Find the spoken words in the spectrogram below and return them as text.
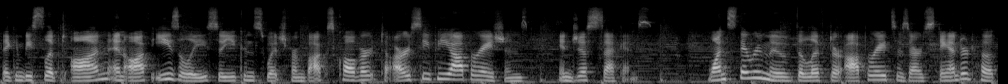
They can be slipped on and off easily so you can switch from box culvert to RCP operations in just seconds. Once they're removed, the lifter operates as our standard hook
